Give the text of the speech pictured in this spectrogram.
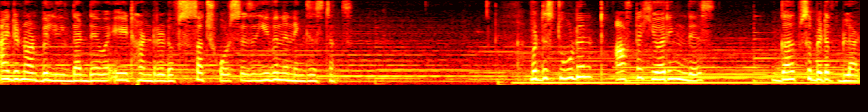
I did not believe that there were 800 of such horses even in existence. But the student, after hearing this, gulps a bit of blood,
